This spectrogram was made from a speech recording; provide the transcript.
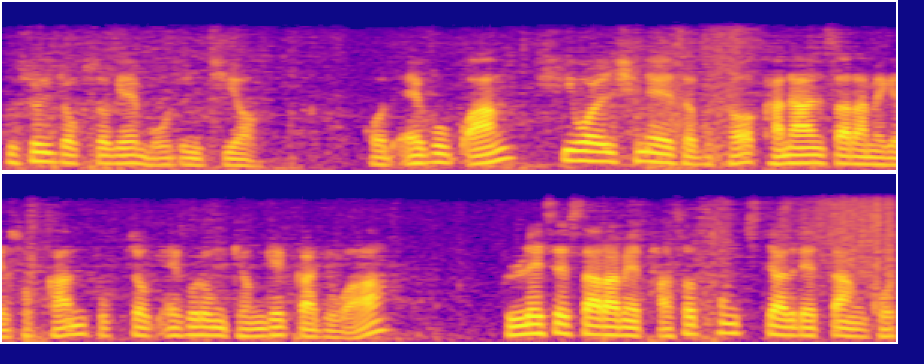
구슬 족 속의 모든 지역, 곧 애굽 왕 시월 시내에서부터 가나안 사람에게 속한 북쪽 에그론 경계까지와 블레셋 사람의 다섯 통치자들의 땅 곧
